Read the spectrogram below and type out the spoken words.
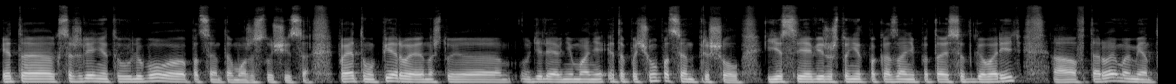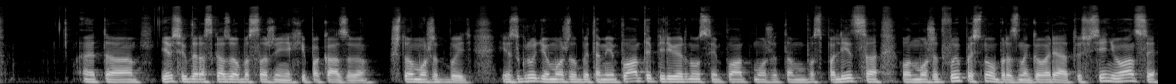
Это, к сожалению, это у любого пациента может случиться. Поэтому первое, на что я уделяю внимание, это почему пациент пришел. Если я вижу, что нет показаний, пытаюсь отговорить. А второй момент – это я всегда рассказываю об осложнениях и показываю, что может быть. И с грудью может быть там импланты перевернуться, имплант может там воспалиться, он может выпасть, ну, образно говоря. То есть все нюансы,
